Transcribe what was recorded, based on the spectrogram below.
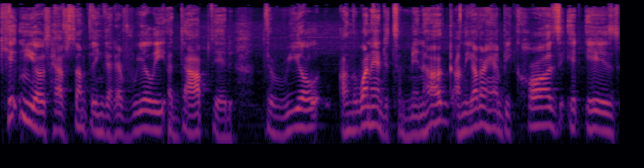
Kitnios have something that have really adopted the real, on the one hand, it's a minhag, on the other hand, because it is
